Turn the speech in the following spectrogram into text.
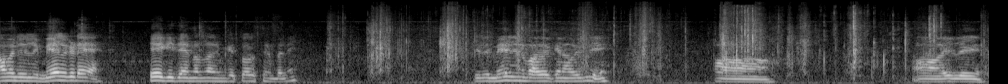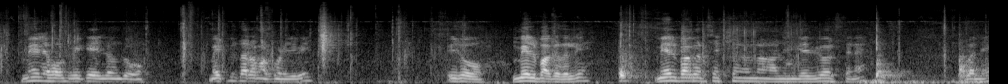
ಆಮೇಲೆ ಇಲ್ಲಿ ಮೇಲ್ಗಡೆ ಹೇಗಿದೆ ಅನ್ನೋದನ್ನ ನಿಮಗೆ ತೋರಿಸ್ತೀನಿ ಬನ್ನಿ. ಇಲ್ಲಿ ಮೇಲಿನ ಭಾಗಕ್ಕೆ ನಾವು ಇಲ್ಲಿ ಇಲ್ಲಿ ಮೇಲೆ ಹೋಗಲಿಕ್ಕೆ ಇಲ್ಲೊಂದು ಮೆಟ್ಲು ಥರ ಮಾಡ್ಕೊಂಡಿದ್ದೀವಿ ಇದು ಮೇಲ್ಭಾಗದಲ್ಲಿ. ಮೇಲ್ಭಾಗದ ಸೆಕ್ಷನನ್ನು ನಾನು ನಿಮಗೆ ವಿವರಿಸ್ತೇನೆ. ಬನ್ನಿ.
